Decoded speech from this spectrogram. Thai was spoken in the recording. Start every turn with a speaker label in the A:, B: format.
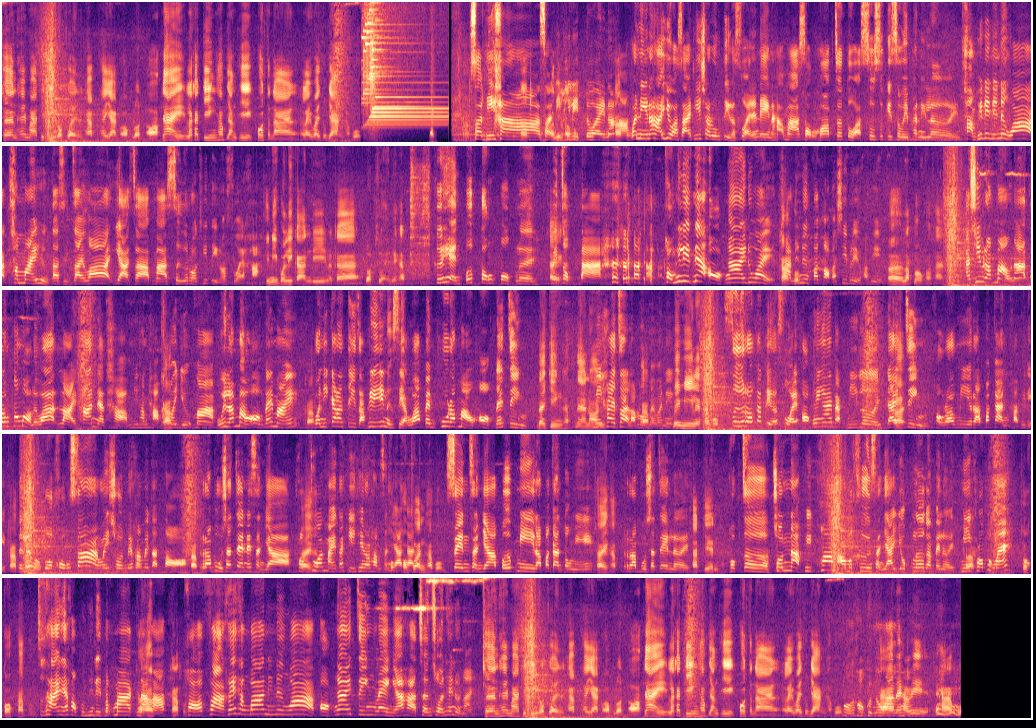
A: เชิญให้มาที่ตีรถสวยนะครับ ถ้าอยากออกรถออกง่าย แล้วก็จริงครับอย่างที่โฆษณาอะไรไว้ทุกอย่างครับผม
B: สวัสดีค่ะ
A: ครับ
B: สวัสดี
A: สวัสดีครับ
B: พี่ฤทธิ์ด้วยนะ
A: ครั
B: คะ
A: บผม
B: วันนี้นะคะอยู่กับสายที่ชรุมติรถสวยนั่นเองนะคะ มาส่งมอบเจ้าตัวซูซูกิสวิฟคันนี้เลย ถามพี่ฤทธิ์นิดนึงว่าทำไมถึงตัดสินใจว่าอยากจะมาซื้อรถที่ติรถสวยค่ะ
A: ที่นี่บริการดีแล้วก็รถสวยด้วยครับ
B: คือเห็นปุ๊บตรงปกเลย
A: ใช่
B: ไม่จกตา ของพี่ฤทธิ์เนี่ยออกง่ายด้วย
A: ครับ
B: ถามนิดนึงประกอบอาชีพอะไรอยู่คะพี่
A: เออรับเหมาก่อสร้าง
B: อาชีพรับเหมานะ ต้องต้องบอกเลยว่าหลายท่านเนี่ยถามมีคำถาม
A: ครั
B: เข้า
A: บ
B: มาเยอะมากอุ้ยรับเหมาออกได้ไหม
A: ครับ
B: วันนี้การันตีจากพี่ฤทธิ์อีกหนึ่งเสียงว่าเป็นผู้รับเหมาออกได้จริง
A: ได้จริงครับแน่นอน
B: มีค่าใช้จ่ายรับรถ
A: ครับ
B: ไหมวันนี้
A: ไม่มีเลยครับผม
B: ซื้อรถกระติรถสวยออกง่ายๆแบบนี้เลยได้
A: ได้
B: จริงของเรามีรับประกันค่ะพี่ฤทธิ์
A: ครับ
B: ในเรื่องของตัวโครงสร้างไม่ชนไม่คว่ำไม่ตัดต่อ
A: ครับ
B: ระบุชัดเจนในสัญญาครบ
A: ใช่ครับ
B: ถ้วนไหมตะกี้ที่เราทำสัญญา
A: ครบ
B: กั
A: ถ้วนครับผม
B: เซ็นสัญญาปุ๊บมีรับประกันตรงนี้
A: ใช่ครับ
B: ระบุชัดเจนเลย
A: ชัดเจนครับ
B: พบเจอชนหนักพลิกคว่ำเอามาคืนสัญญายกเลิกกันไปเลย มี
A: ครับ
B: ครบถูกไหม
A: ครบครบครับผม
B: สุดท้ายเนี้ยขอบคุณพี่ฤทธิ์มากๆนะคะ
A: ครับครับ
B: ขอฝากให้ทั้งบ้านนิดนึงว่าออกง่ายจริงอะไรอย่างเงี้ยค่ะ เชิญชวนให้หนูหน่อย
A: เชิญให้มาที่ตีรถสวยนะครับ ถ้าอยากออกรถออกง่าย แล้วก็จริงครับอย่างที่โฆษณาอะไรไว้ทุกอย่างครับผม
B: โหขอบคุณมากๆเลยค่ะพี่
A: ครับผม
